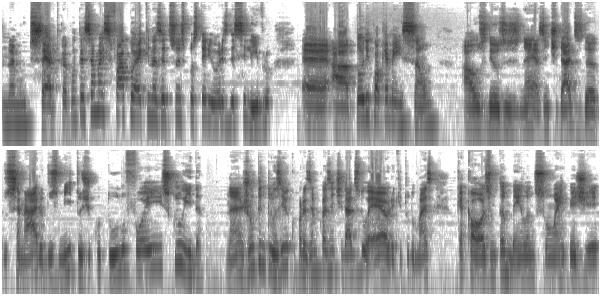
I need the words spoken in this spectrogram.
não é muito certo o que aconteceu, mas fato é que nas edições posteriores desse livro, é, a toda e qualquer menção aos deuses, né, as entidades da, do cenário, dos mitos de Cthulhu foi excluída. Né, junto inclusive com, por exemplo, com as entidades do Elric e tudo mais, porque a Chaosium também lançou um RPG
